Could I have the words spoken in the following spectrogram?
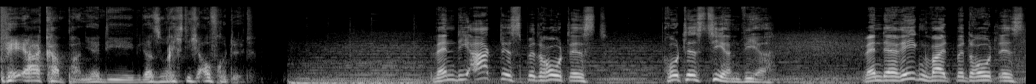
PR-Kampagne, die wieder so richtig aufrüttelt. Wenn die Arktis bedroht ist, protestieren wir. Wenn der Regenwald bedroht ist,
